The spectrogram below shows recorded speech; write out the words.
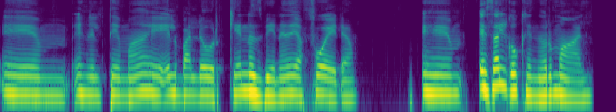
em, en el tema del valor que nos viene de afuera. Em, es algo que es normal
